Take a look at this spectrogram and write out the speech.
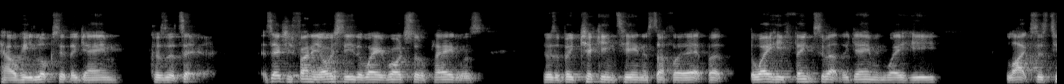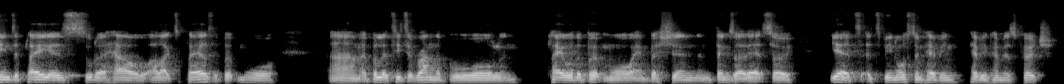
how he looks at the game because it's it's actually funny. Obviously, the way Rod sort of played was he was a big kicking ten and stuff like that. But the way he thinks about the game and the way he likes his ten to play is sort of how I like to play. Is a bit more um, ability to run the ball and play with a bit more ambition and things like that. So yeah, it's it's been awesome having having him as coach.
